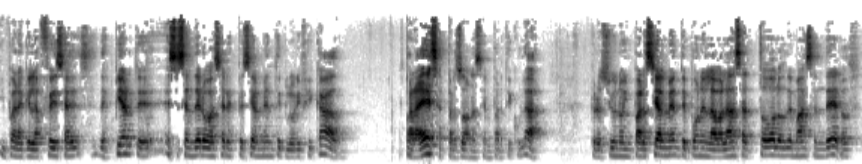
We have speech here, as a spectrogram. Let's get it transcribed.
y para que la fe se despierte, ese sendero va a ser especialmente glorificado para esas personas en particular. Pero si uno imparcialmente pone en la balanza todos los demás senderos,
